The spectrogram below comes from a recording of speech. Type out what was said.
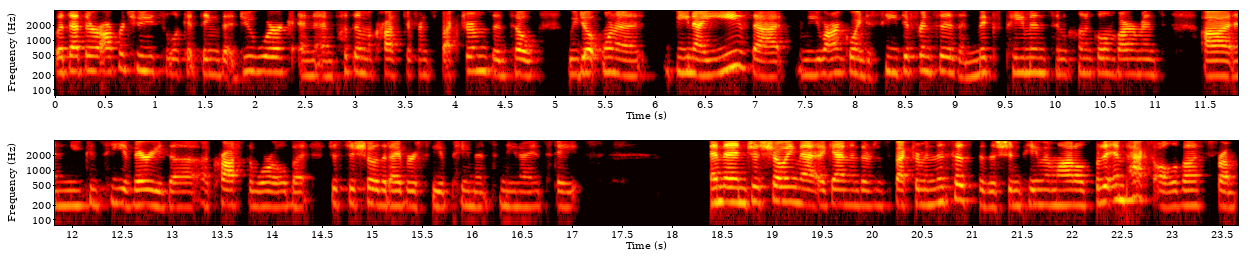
but that there are opportunities to look at things that do work and, and put them across different spectrums. And so we don't want to be naive that we aren't going to see differences and mixed payments in clinical environments. Uh, and you can see it varies uh, across the world, but just to show the diversity of payments in the United States. And then just showing that again, and there's a spectrum, and this says physician payment models, but it impacts all of us from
